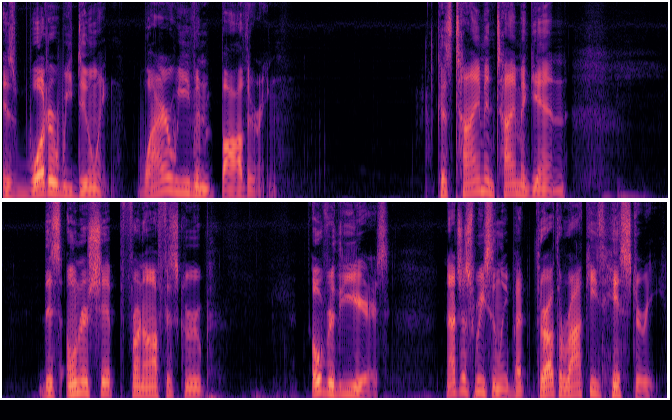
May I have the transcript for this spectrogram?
Is what are we doing? Why are we even bothering? Because time and time again, this ownership front office group over the years, not just recently, but throughout the Rockies' history,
